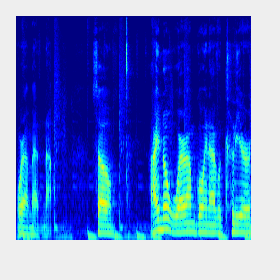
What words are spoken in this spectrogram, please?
where i'm at now? So i know where i'm going. I have a clear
